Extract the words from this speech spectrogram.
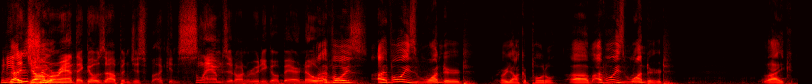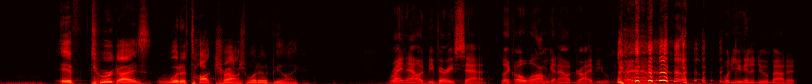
We need That a Ja true. Morant that goes up and just fucking slams it on Rudy Gobert. No remorse. I've always I've always wondered, or Jakob Poeltl, um, I've always wondered, like, if tour guys would have talked trash, what it would be like. Right now, it'd be very sad. Like, oh well, I'm gonna outdrive you. Right now. what are you gonna do about it?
